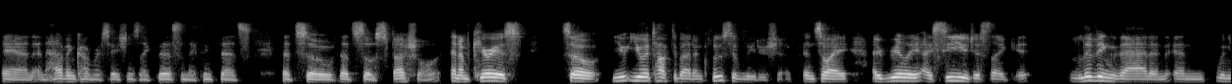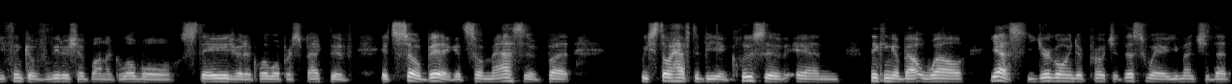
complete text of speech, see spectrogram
and and having conversations like this. And i think that's that's so that's so special. And i'm curious so you you had talked about inclusive leadership. And so i i really i see you just like eh, living that. And and when you think of leadership on a global stage or at a global perspective it's so big it's so massive but we still have to be inclusive. And thinking about well yes you're going to approach it this way or you mentioned that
